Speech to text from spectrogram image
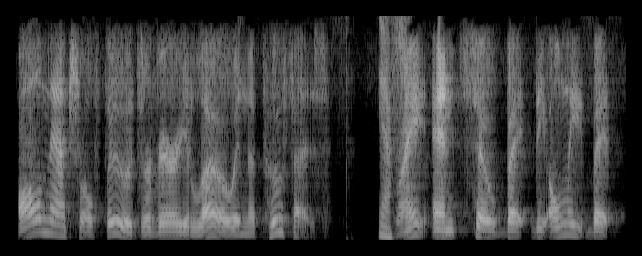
all natural foods are very low in the PUFAs, Yes. right? And so, but the only, but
